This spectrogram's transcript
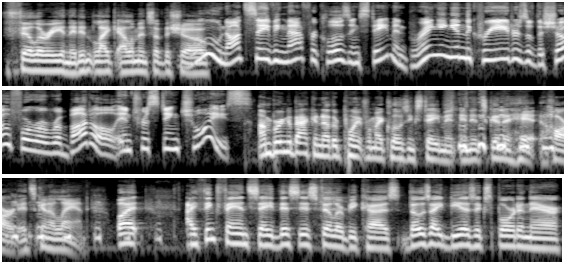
fillery and they didn't like elements of the show. Ooh, not saving that for closing statement. Bringing in the creators of the show for a rebuttal. Interesting choice. I'm bringing back another point for my closing statement, and it's going to hit hard. It's going to land. But I think fans say this is filler because those ideas explored in there,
